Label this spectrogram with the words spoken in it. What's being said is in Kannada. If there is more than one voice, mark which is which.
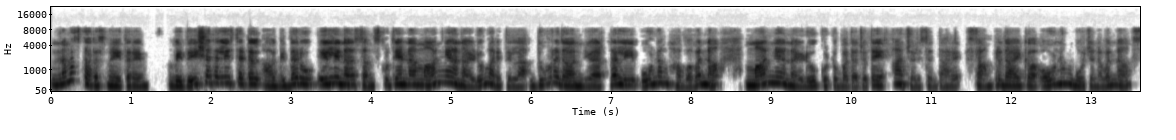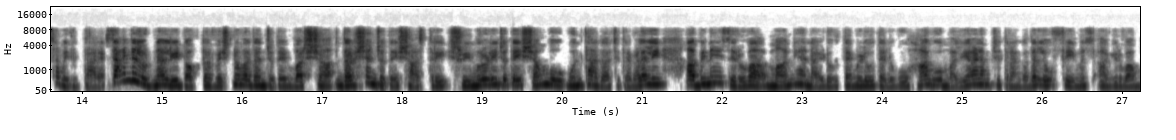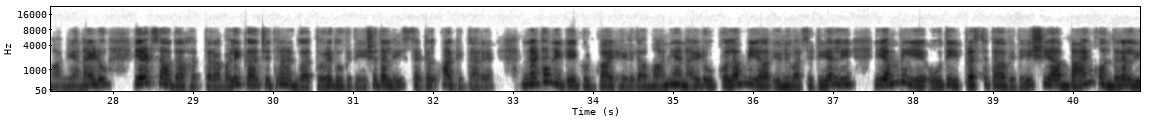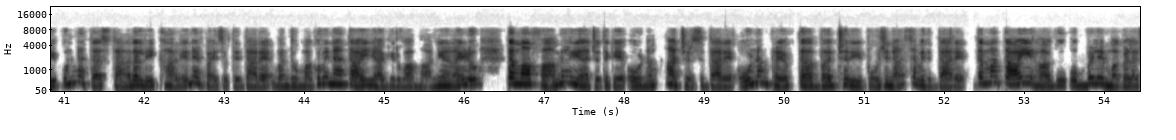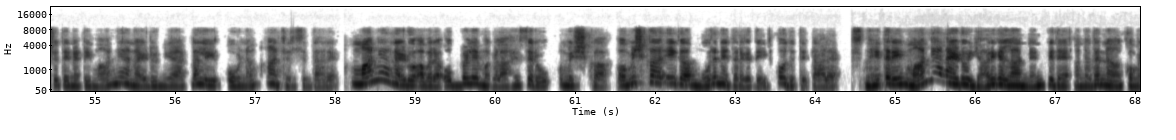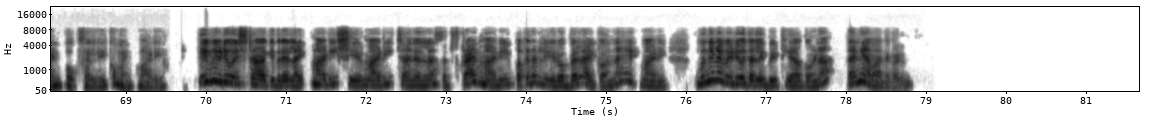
Speaker 1: ನಮಸ್ಕಾರ ಸ್ನೇಹಿತರೆ ವಿದೇಶದಲ್ಲಿ ಸೆಟಲ್ ಆಗಿದ್ದರೂ ಇಲ್ಲಿನ ಸಂಸ್ಕೃತಿಯನ್ನ ಮಾನ್ಯ ನಾಯ್ಡು ಮರೆತಿಲ್ಲ. ದೂರದ ನ್ಯೂಯಾರ್ಕ್ನಲ್ಲಿ ಓಣಂ ಹಬ್ಬವನ್ನ ಮಾನ್ಯ ನಾಯ್ಡು ಕುಟುಂಬದ ಜೊತೆ ಆಚರಿಸಿದ್ದಾರೆ. ಸಾಂಪ್ರದಾಯಿಕ ಓಣಂ ಭೋಜನವನ್ನ ಸವಿದಿದ್ದಾರೆ. ಸ್ಯಾಂಡಲ್ವುಡ್ನಲ್ಲಿ ಡಾಕ್ಟರ್ ವಿಷ್ಣುವರ್ಧನ್ ಜೊತೆ ವರ್ಷ, ದರ್ಶನ್ ಜೊತೆ ಶಾಸ್ತ್ರಿ, ಶ್ರೀಮುರಳಿ ಜೊತೆ ಶಂಭು ಮುಂತಾದ ಚಿತ್ರಗಳಲ್ಲಿ ಅಭಿನಯಿಸಿರುವ ಮಾನ್ಯ ನಾಯ್ಡು ತಮಿಳು, ತೆಲುಗು ಹಾಗೂ ಮಲಯಾಳಂ ಚಿತ್ರರಂಗದಲ್ಲೂ ಫೇಮಸ್ ಆಗಿರುವ ಮಾನ್ಯ ನಾಯ್ಡು ಎರಡ್ ಸಾವಿರದ ಹತ್ತರ ಬಳಿಕ ಚಿತ್ರರಂಗ ತೊರೆದು ವಿದೇಶದಲ್ಲಿ ಸೆಟಲ್ ಆಗಿದ್ದಾರೆ. ನಟನೆಗೆ ಗುಡ್ ಬೈ ಹೇಳಿದ ಮಾನ್ಯ ನಾಯ್ಡು ಕೊಲಂಬಿಯಾ ಯೂನಿವರ್ಸಿಟಿಯಲ್ಲಿ ಎಂಬಿಎ ಓದಿ ಪ್ರಸ್ತುತ ವಿದೇಶಿಯ ಬ್ಯಾಂಕ್ ಒಂದರಲ್ಲಿ ಉನ್ನತ ಸ್ಥಾನದಲ್ಲಿ ಕಾರ್ಯನಿರ್ವಹಿಸುತ್ತಿದ್ದಾರೆ. ಒಂದು ಮಗುವಿನ ತಾಯಿಯಾಗಿರುವ ಮಾನ್ಯ ನಾಯ್ಡು ತಮ್ಮ ಫ್ಯಾಮಿಲಿಯ ಜೊತೆಗೆ ಓಣಂ ಆಚರಿಸಿದ್ದಾರೆ. ಓಣಂ ಪ್ರಯುಕ್ತ ಭರ್ಜರಿ ಭೋಜನ ಸವಿದಿದ್ದಾರೆ. ತಮ್ಮ ತಾಯಿ ಹಾಗೂ ಒಬ್ಬಳೆ ಮಗಳ ಜೊತೆ ನಟಿ ಮಾನ್ಯ ನಾಯ್ಡು ನ್ಯೂಯಾರ್ಕ್ನಲ್ಲಿ ಓಣಂ ಆಚರಿಸಿದ್ದಾರೆ. ಮಾನ್ಯ ನಾಯ್ಡು ಅವರ ಒಬ್ಬಳೆ ಮಗಳ ಹೆಸರು ಅಮಿಷ್ಕಾ ಅಮಿಷ್ಕಾ ಈಗ ಮೂರನೇ ತರಗತಿ ಓದುತ್ತಿದ್ದಾಳೆ. ಸ್ನೇಹಿತರೆ, ಮಾನ್ಯ ನಾಯ್ಡು ಯಾರಿಗೆಲ್ಲ ನೆನಪಿದೆ ಅನ್ನೋದನ್ನ ಕಾಮೆಂಟ್ ಬಾಕ್ಸ್ ಅಲ್ಲಿ ಕಾಮೆಂಟ್ ಮಾಡಿ. ಈ ವಿಡಿಯೋ ಇಷ್ಟ ಆಗಿದ್ರೆ ಲೈಕ್ ಮಾಡಿ ಶೇರ್ ಮಾಡಿ ಚಾನೆಲ್ನ ಸಬ್ಸ್ಕ್ರೈಬ್ ಮಾಡಿ ಪಕ್ಕದಲ್ಲಿ ಇರೋ ಬೆಲ್ ಐಕಾನ್ನ ಹಿಟ್ ಮಾಡಿ. ಮುಂದಿನ ವಿಡಿಯೋದಲ್ಲಿ ಭೇಟಿಯಾಗೋಣ. ಧನ್ಯವಾದಗಳು.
